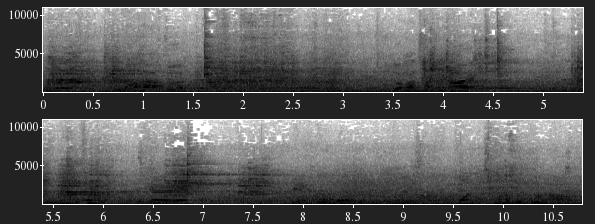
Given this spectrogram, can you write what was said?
You don't have to. So I'm not trying to One, one, two,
